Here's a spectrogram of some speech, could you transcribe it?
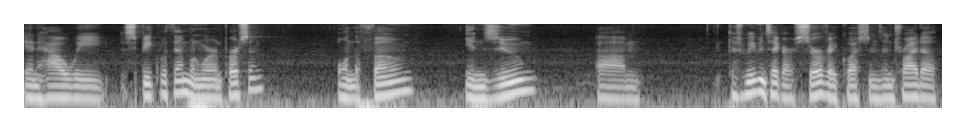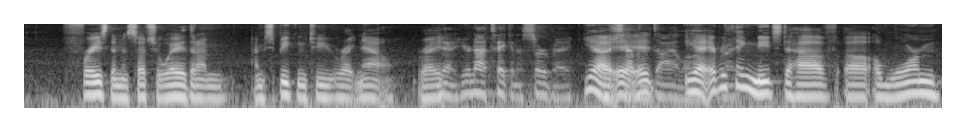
in how we speak with them when we're in person, on the phone, in Zoom. Um, because we even take our survey questions and try to phrase them in such a way that I'm I'm speaking to you right now, right? Yeah, you're not taking a survey. Yeah, it- it- dialogue. yeah. right? Everything needs to have uh, a warm,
